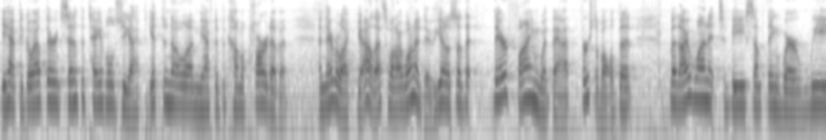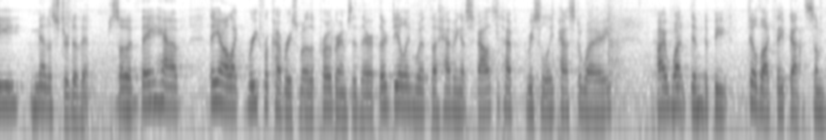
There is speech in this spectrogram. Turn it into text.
You have to go out there and sit at the tables. You have to get to know them. You have to become a part of it. And they were like, "Yeah, that's what I want to do." You know, so that they're fine with that. First of all, but but I want it to be something where we minister to them. So if they have, they, you know, like Grief Recovery is one of the programs in there. If they're dealing with uh, having a spouse that have recently passed away, I want them to be feel like they've got some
